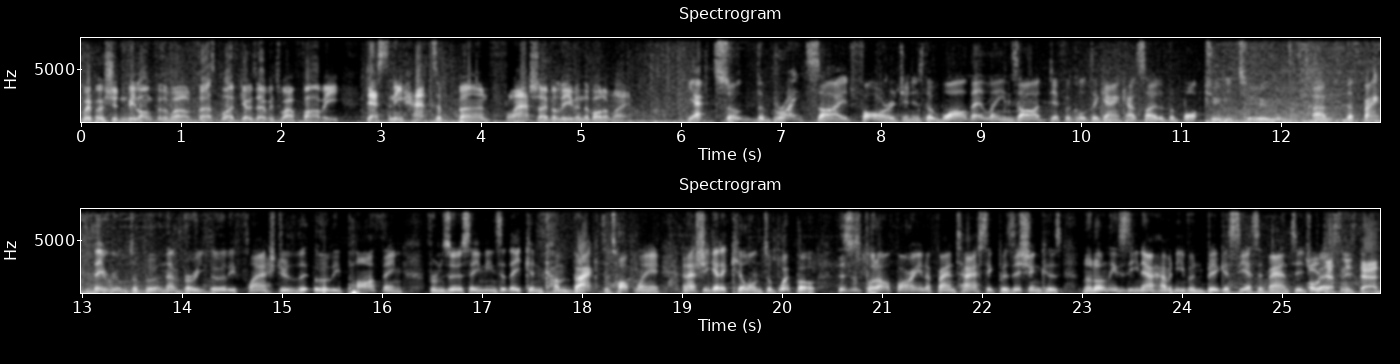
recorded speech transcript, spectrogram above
Bwipo shouldn't be long for the world. First blood goes over to Alphari. Destiny had to burn Flash, I believe, in the bottom lane. Yeah, so the bright side for Origen is that while their lanes are difficult to gank outside of the bot 2v2, um, the fact that they were able to burn that very early flash due to the early pathing from Xerxes means that they can come back to top lane and actually get a kill onto Bwipo. This has put Alphari in a fantastic position because not only does he now have an even bigger CS advantage, Oh, Destiny's dead.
